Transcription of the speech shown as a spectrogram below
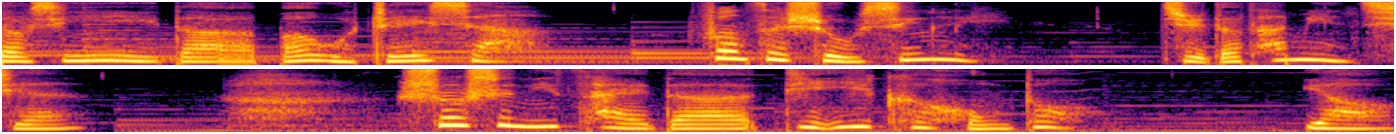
小心翼翼地把我摘下，放在手心里，举到他面前，说是你采的第一颗红豆，要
